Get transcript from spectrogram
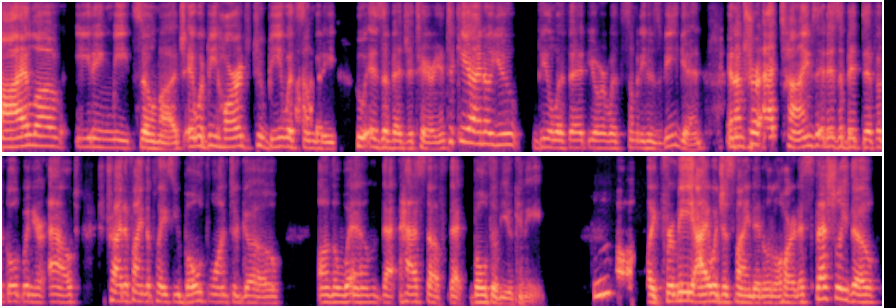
I love eating meat so much. It would be hard to be with somebody who is a vegetarian. Takia, I know you deal with it. You're with somebody who's vegan. And I'm sure at times it is a bit difficult when you're out to try to find a place you both want to go on the whim that has stuff that both of you can eat. Mhm. Uh, like for me, I would just find it a little hard, especially though,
